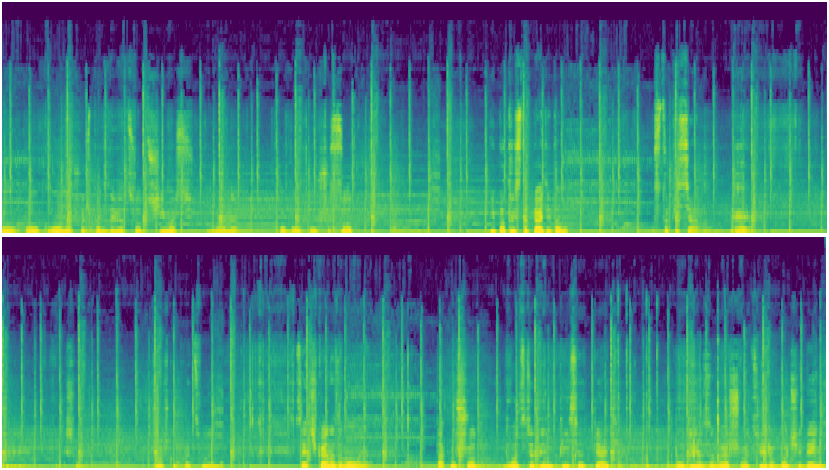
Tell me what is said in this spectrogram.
По, по уклону щось там 900 з чимось. У мене по болту 600. І по 305 і там 150. Так що трошки працюємо. Все, чекаю на замовлення. Так, ну що, 21.55 буду я завершувати свій робочий день.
